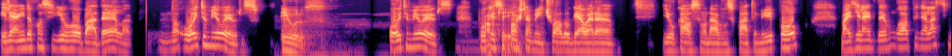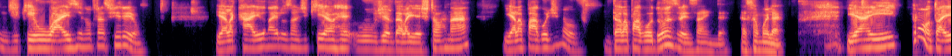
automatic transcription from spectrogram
ele ainda conseguiu roubar dela 8 mil euros. Euros. 8 mil euros. Porque okay. supostamente o aluguel era. E o calção dava uns 4 mil e pouco. Mas ele ainda deu um golpe nela assim, de que o Wise não transferiu. E ela caiu na ilusão de que o dinheiro dela ia estornar. E ela pagou de novo. Então ela pagou duas vezes ainda, essa mulher. E aí, pronto, aí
